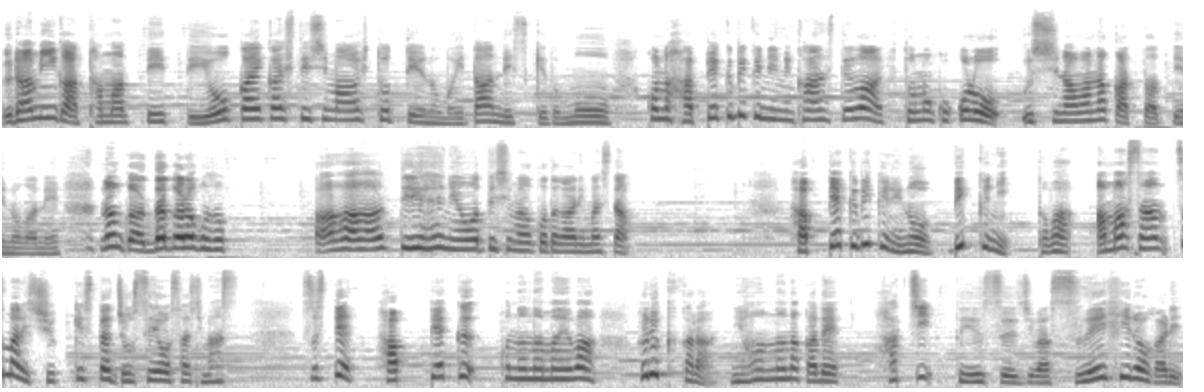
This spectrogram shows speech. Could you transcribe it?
恨みが溜まっていって妖怪化してしまう人っていうのもいたんですけどもこの800ビクニに関しては人の心を失わなかったっていうのがねなんかだからこそあーっていう風に思ってしまうことがありました。800ビクニのビクニとは甘さん、つまり出家した女性を指します。そして800、この名前は古くから日本の中で8という数字は末広がり、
